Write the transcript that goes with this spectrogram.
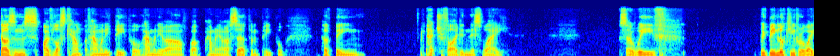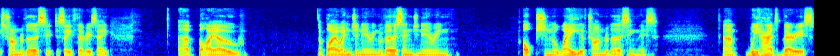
dozens i've lost count of how many people how many of our well how many of our serpent people have been petrified in this way. So we've we've been looking for a way to try and reverse it to see if there is a, a bio a bioengineering reverse engineering option a way of trying reversing this um, we had various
